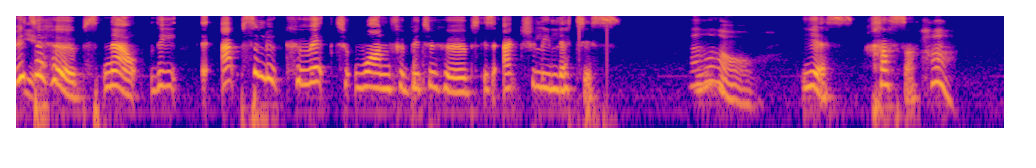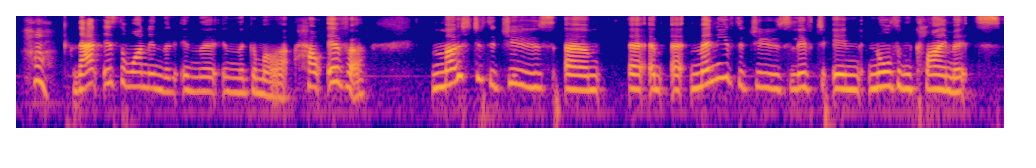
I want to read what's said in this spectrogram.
Bitter herbs. Now, the absolute correct one for bitter herbs is actually lettuce. Oh. Yes, chasa. Huh. Huh. That is the one in the in the in the Gemara. However, most of the Jews, um, uh, um, uh, many of the Jews lived in northern climates,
